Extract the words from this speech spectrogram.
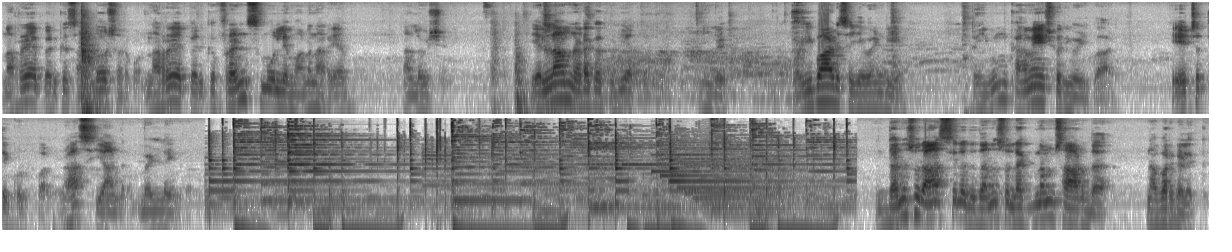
நிறைய பேருக்கு சந்தோஷம் இருக்கும். நிறைய பேருக்கு ஃப்ரெண்ட்ஸ் மூலியமான நிறைய நல்ல விஷயம். எல்லாம் நடக்கக்கூடிய அற்புதம். நீங்கள் வழிபாடு செய்ய வேண்டிய தெய்வம் காமேஸ்வரி வழிபாடு. ஏற்றத்தை கொடுப்பாள் ராசியா நிறம் வெள்ளை நிறம். தனுசு ராசியில் தனுசு லக்னம் சார்ந்த நபர்களுக்கு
